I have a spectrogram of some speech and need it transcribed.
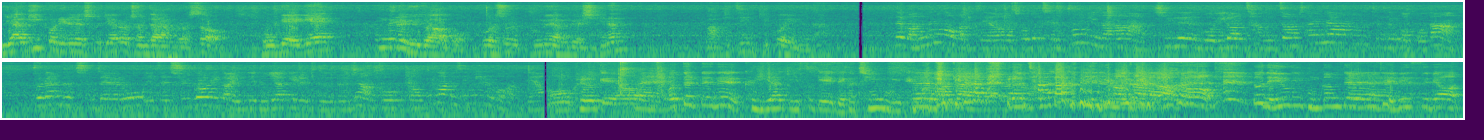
이야기거리를 소재로 전달함으로써 고객의 흥미를 유도하고 그것을 구매 연결시키는 마케팅 기법입니다. 네, 맞는 것 같아요. 저도 제품이나 기능, 뭐 이런 장점 설명 듣는 것보다 브랜드 주제로 이제 줄거리가 있는 이야기를 들으면 더욱더 호감이 생기는 것 같아요. 어, 그러게요. 네. 어떨 때는 그 이야기 속에 내가 주인공이 되고 네, 맞아요, 맞아요. 그런 착각을 일으키기도 맞아요. 하고 또 내용이 공감되고 네. 재밌으면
